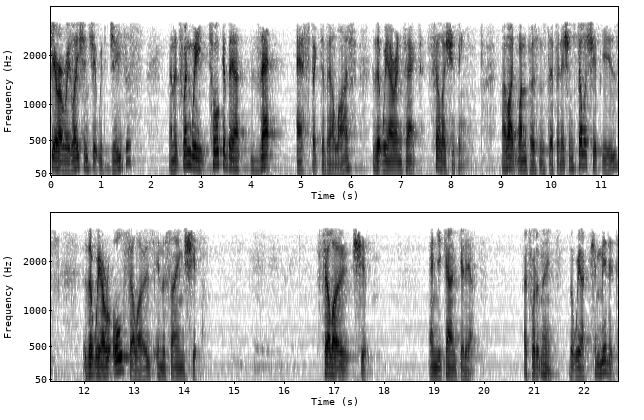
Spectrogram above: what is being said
share our relationship with Jesus, and it's when we talk about that aspect of our life that we are in fact fellowshipping. I like one person's definition. Fellowship is that we are all fellows in the same ship. Fellowship and you can't get out. That's what it means. That we are committed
